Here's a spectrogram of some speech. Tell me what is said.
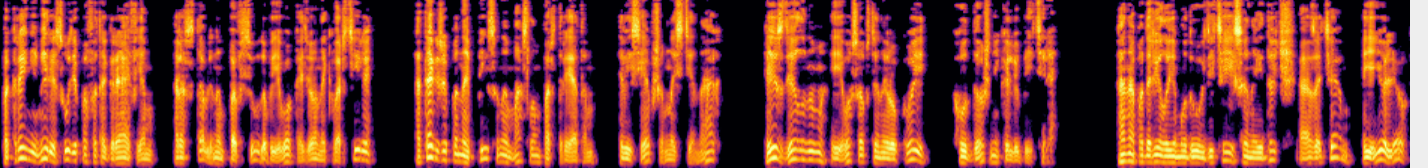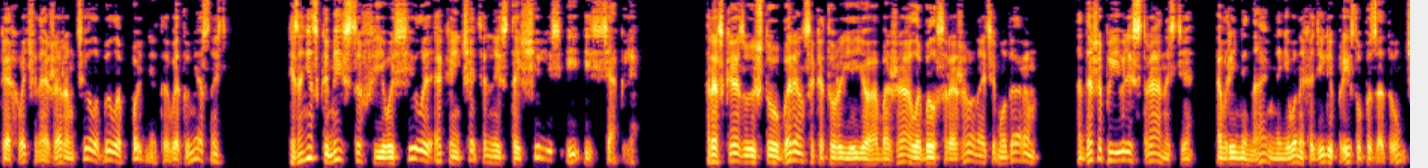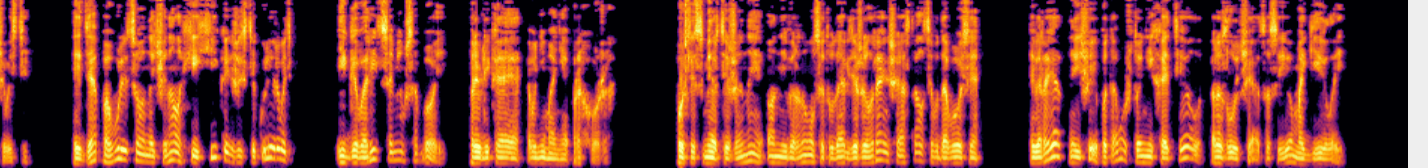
по крайней мере, судя по фотографиям, расставленным повсюду в его казенной квартире, а также по написанным маслом портретам, висевшим на стенах и сделанным его собственной рукой художника-любителя. Она подарила ему двух детей, сына и дочь, а затем ее легкое, охваченное жаром тело было поднято в эту местность, и за несколько месяцев его силы окончательно истощились и иссякли. Рассказывают, что у Беренса, который ее обожал и был сражен этим ударом, даже появились странности, а временами на него находили приступы задумчивости. Идя по улице, он начинал хихикать, жестикулировать и говорить самим собой, привлекая внимание прохожих. После смерти жены он не вернулся туда, где жил раньше, а остался в Давосе, вероятно, еще и потому, что не хотел разлучаться с ее могилой.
